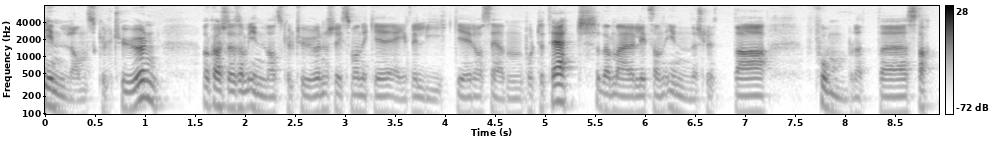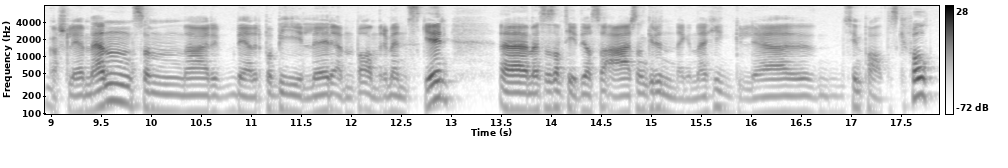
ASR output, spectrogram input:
innlandskulturen. Og kanskje som innlandskulturen slik som man ikke egentlig liker å se den portrettert. Den der litt sånn inneslutta, fomlete, stakkarslige menn som er bedre på biler enn på andre mennesker. eh, Men som samtidig også er sånn grunnleggende hyggelige, sympatiske folk.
